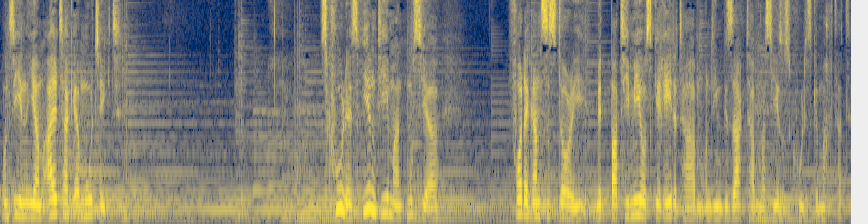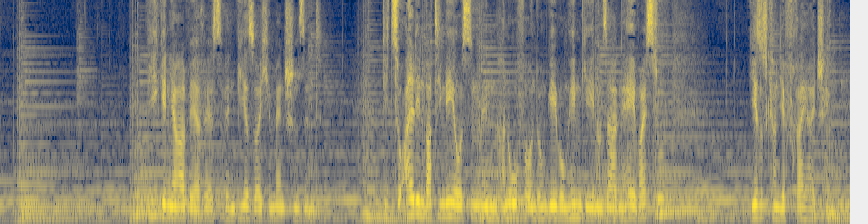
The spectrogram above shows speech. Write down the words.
und sie in ihrem Alltag ermutigt. Das Coole ist, irgendjemand muss ja vor der ganzen Story mit Bartimäus geredet haben und ihm gesagt haben, was Jesus Cooles gemacht hat. Wie genial wäre es, wenn wir solche Menschen sind, die zu all den Bartimäusen in Hannover und Umgebung hingehen und sagen, hey, weißt du, Jesus kann dir Freiheit schenken.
